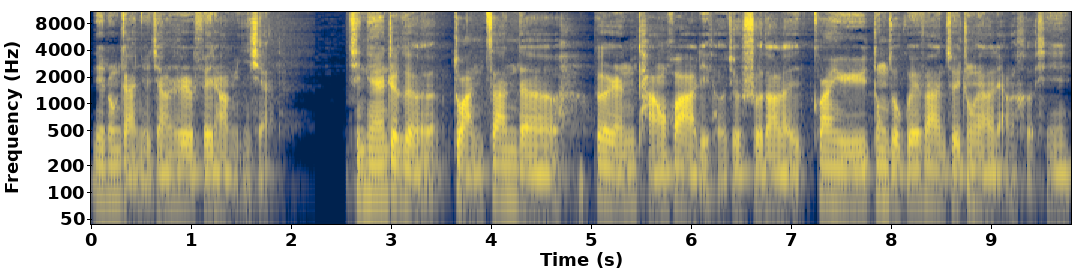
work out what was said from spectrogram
那种感觉将是非常明显的。今天这个短暂的个人谈话里头，就说到了关于动作规范最重要的两个核心。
